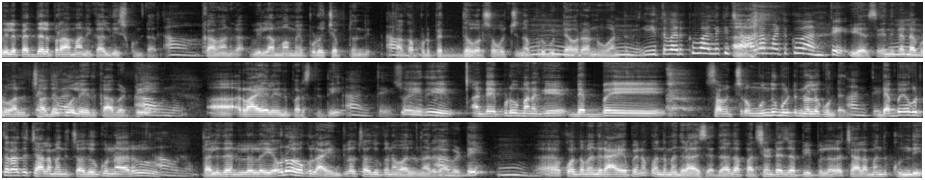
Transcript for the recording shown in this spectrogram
వీళ్ళ పెద్దల ప్రామాణికాలు తీసుకుంటారు. కామన్గా వీళ్ళ అమ్మమ్మ ఎప్పుడో చెప్తుంది అప్పుడు పెద్ద వర్షం వచ్చినప్పుడు పుట్టేవరా నువ్వు? అంట వరకు వాళ్ళకి చాలా మటుకు అంతే. ఎస్ ఎందుకంటే అప్పుడు వాళ్ళు చదువుకోలేదు కాబట్టి రాయలేని పరిస్థితి. అంతే. సో ఇది అంటే ఇప్పుడు మనకి డెబ్బై సంవత్సరం ముందు పుట్టిన వాళ్ళకు ఉంటుంది డెబ్బై ఒకటి తర్వాత చాలా మంది చదువుకున్నారు తల్లిదండ్రులలో ఎవరో ఒకరు ఆ ఇంట్లో చదువుకున్న వాళ్ళు ఉన్నారు కాబట్టి కొంతమంది రాయకపోయినా కొంతమంది రాశారు దాదాపు పర్సంటేజ్ ఆఫ్ పీపుల్లో చాలా మందికి ఉంది.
